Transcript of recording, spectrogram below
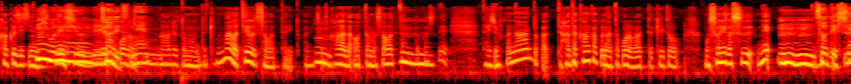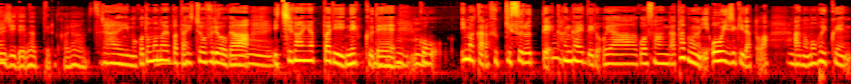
確実にうん。そうですよね。そういうところですねがあると思うんだけど前は手を触ったりとかねちょっと体、頭触ったりとかして、大丈夫かなとかって肌感覚なところがあったけどもうそれが数ねうんうんそうで数字でなってるから、辛い。もう子供のやっぱ体調不良がうん。一番やっぱりネックで、うんうん。こう今から復帰するって考えている親御さんが多分多い時期だとは、あのもう保育園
